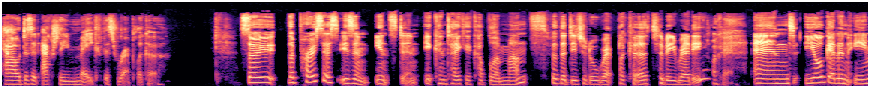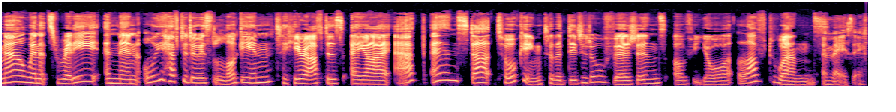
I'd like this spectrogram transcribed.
How does it actually make this replica? So the process isn't instant. It can take a couple of months for the digital replica to be ready. Okay. And you'll get an email when it's ready. And then all you have to do is log in to Hereafter's AI app and start talking to the digital versions of your loved ones. Amazing.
